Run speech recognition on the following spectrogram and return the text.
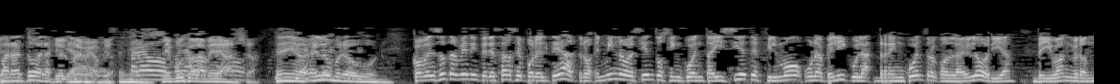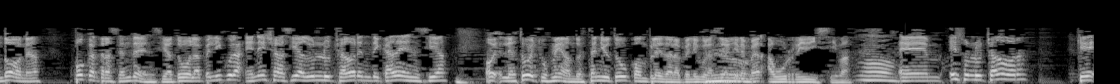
Para todas las dio el giradas, premio campeón. señor. Para vos, Le puso para la vos, medalla. Señor, el número uno. Comenzó también a interesarse por el teatro. En 1957 filmó una película, Reencuentro con la Gloria, de Iván Grondona. Poca trascendencia tuvo la película. En ella hacía de un luchador en decadencia. Hoy, le estuve chusmeando. Está en YouTube completa la película, si la No. quieren ver. Aburridísima. Oh. Eh, es un luchador que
